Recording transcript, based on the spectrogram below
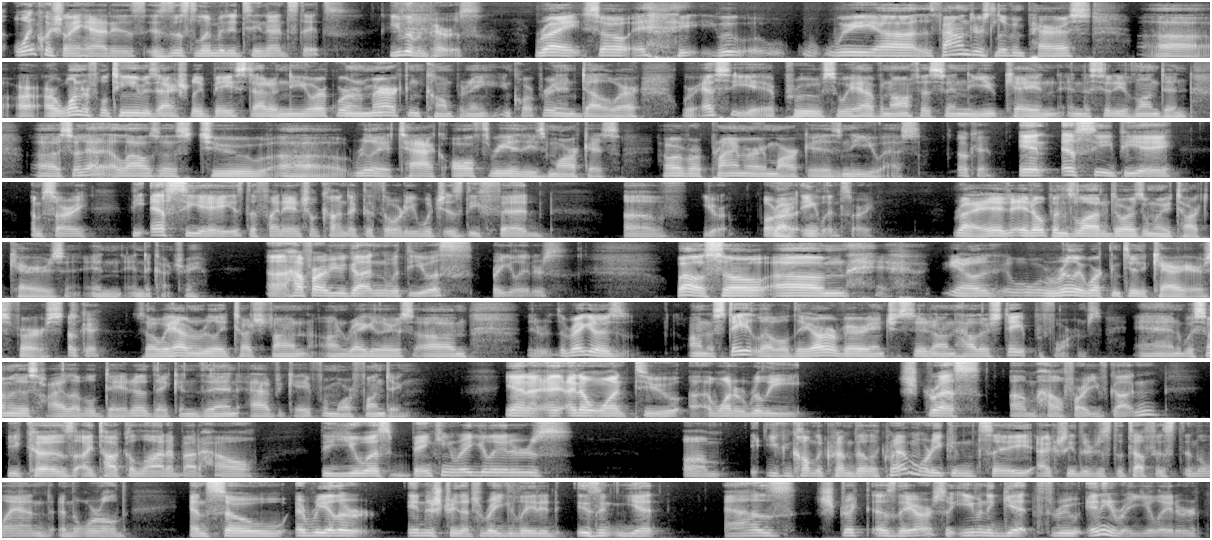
One question I had is: Is this limited to the United States? You live in Paris, right? So we, we uh, the founders live in Paris. Uh, our, our, wonderful team is actually based out of New York. We're an American company incorporated in Delaware. We're FCA approved, so we have an office in the UK in, in the city of London. Uh, so that allows us to uh, really attack all three of these markets. However, our primary market is in the US. Okay. And FCPA, I'm sorry, the FCA is the Financial Conduct Authority, which is the Fed of Europe or right. England, sorry. Right. It, it opens a lot of doors when we talk to carriers in, in the country. Uh, how far have you gotten with the U.S. regulators? Well, so um, you know, we're really working through the carriers first. Okay. So we haven't really touched on on regulators. Um, the, the regulators on the state level, they are very interested on how their state performs, and with some of this high level data, they can then advocate for more funding. Yeah, and I, I don't want to. I want to really stress um, how far you've gotten because I talk a lot about how the U.S. banking regulators, um, you can call them the creme de la creme, or you can say actually they're just the toughest in the land in the world. And so every other industry that's regulated isn't yet as strict as they are. So even to get through any regulator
